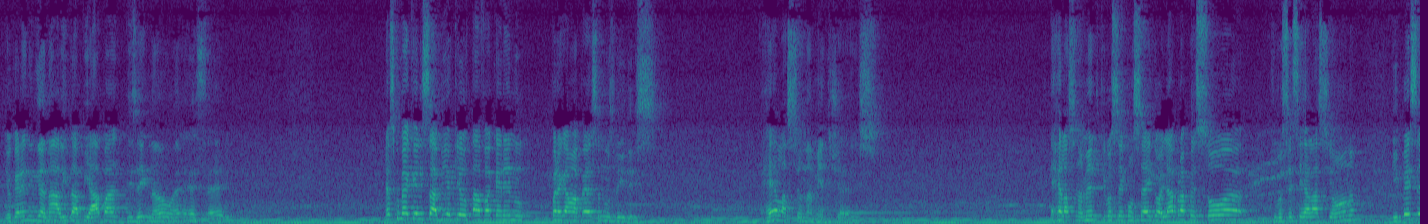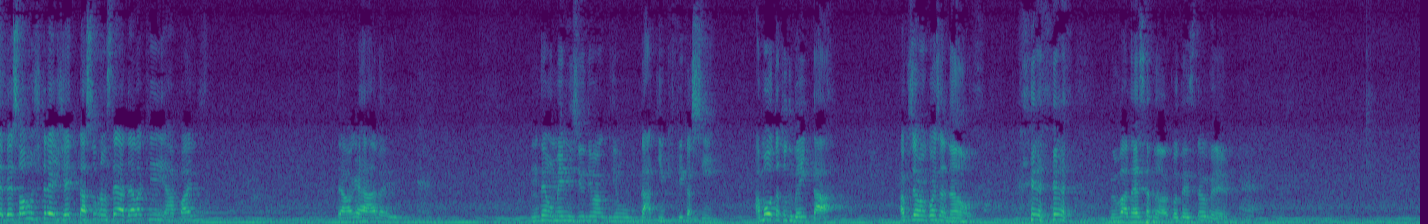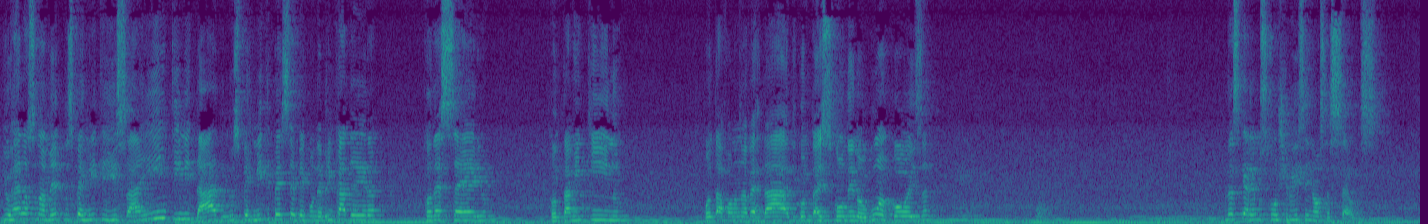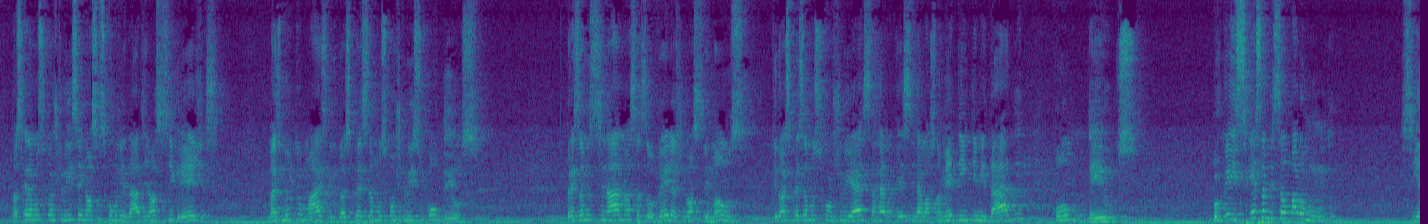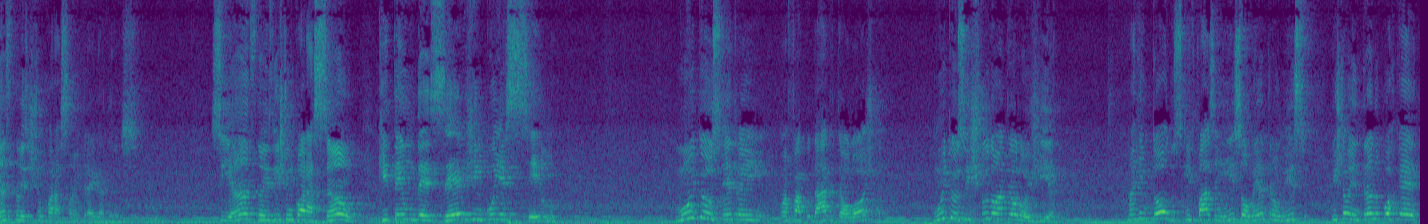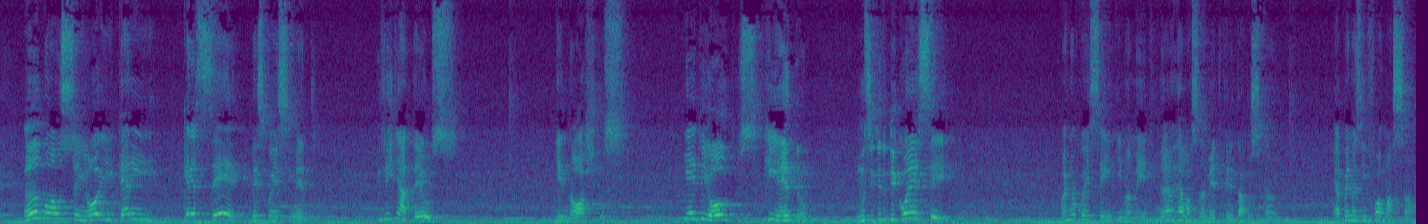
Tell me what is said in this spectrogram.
Eu querendo enganar ali, tapiar para dizer não, é, é sério. Mas como é que ele sabia que eu estava querendo pregar uma peça nos líderes? Relacionamento gera isso. É relacionamento que você consegue olhar para a pessoa que você se relaciona e perceber só nos trejeitos da sobrancelha dela que, rapaz, tem algo errado aí. Não tem um memezinho de, uma, de um gatinho que fica assim. Amor, tá tudo bem? Tá. Aconteceu alguma coisa? Não. não vá nessa não, aconteceu mesmo. E o relacionamento nos permite isso, a intimidade nos permite perceber quando é brincadeira, quando é sério, quando está mentindo, quando está falando a verdade, quando está escondendo alguma coisa. Nós queremos construir isso em nossas células. Nós queremos construir isso em nossas comunidades, em nossas igrejas. Mas muito mais, querido, nós precisamos construir isso com Deus. Precisamos ensinar nossas ovelhas, nossos irmãos, que nós precisamos construir essa, esse relacionamento de intimidade com Deus. Porque esqueça a missão para o mundo. Se antes não existe um coração entregue a Deus. Se antes não existe um coração que tem um desejo em conhecê-lo. Muitos entram em uma faculdade teológica, muitos estudam a teologia, mas nem todos que fazem isso ou entram nisso estão entrando porque amam ao Senhor e querem crescer nesse conhecimento. Existem ateus, gnósticos e entre outros que entram no sentido de conhecer, mas não conhecer intimamente, não é o relacionamento que ele está buscando, é apenas informação.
